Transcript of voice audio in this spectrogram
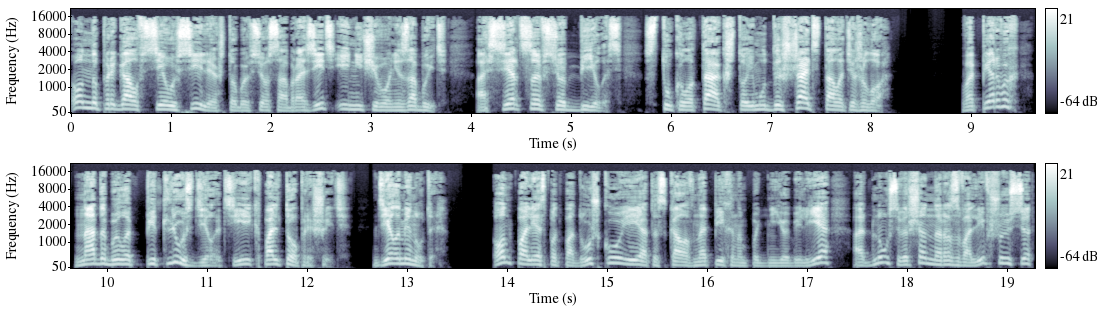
Он напрягал все усилия, чтобы все сообразить и ничего не забыть, а сердце все билось, стукало так, что ему дышать стало тяжело. Во-первых, надо было петлю сделать и к пальто пришить. Дело минуты. Он полез под подушку и отыскал в напиханном под нее белье одну совершенно развалившуюся,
